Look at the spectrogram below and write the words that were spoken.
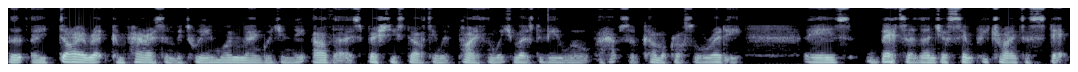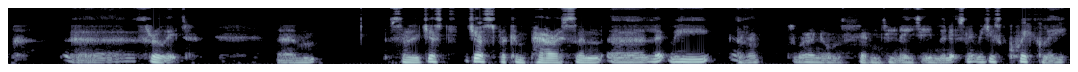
that a direct comparison between one language and the other, especially starting with Python, which most of you will perhaps have come across already, is better than just simply trying to step uh, through it. Um, so just just for comparison, uh, let me, we're only on 17, 18 minutes, let me just quickly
